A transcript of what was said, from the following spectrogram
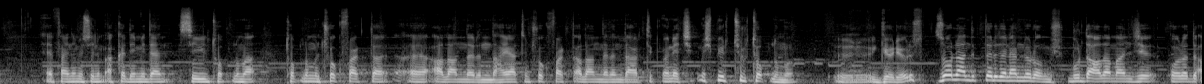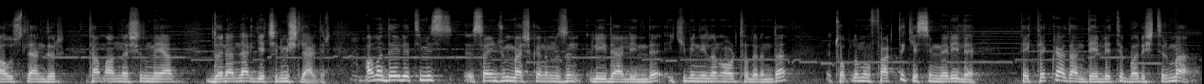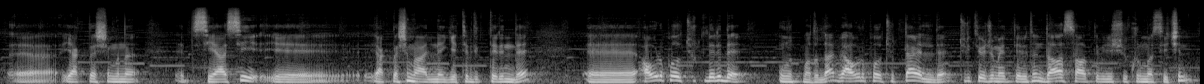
efendime söyleyeyim akademiden sivil topluma, toplumun çok farklı e, alanlarında, hayatın çok farklı alanlarında artık öne çıkmış bir Türk toplumu e, görüyoruz. Zorlandıkları dönemler olmuş. Burada Almancı, orada Ausländer tam anlaşılmayan dönemler geçirmişlerdir. Ama devletimiz e, Sayın Cumhurbaşkanımızın liderliğinde 2000 yılın ortalarında toplumun farklı kesimleriyle tek tekrardan devleti barıştırma yaklaşımını siyasi yaklaşım haline getirdiklerinde e, Avrupalı Türkleri de unutmadılar ve Avrupalı Türklerle de Türkiye Cumhuriyeti Devleti'nin daha sağlıklı bir ilişki kurması için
